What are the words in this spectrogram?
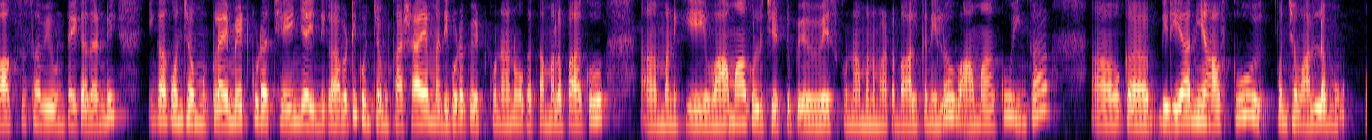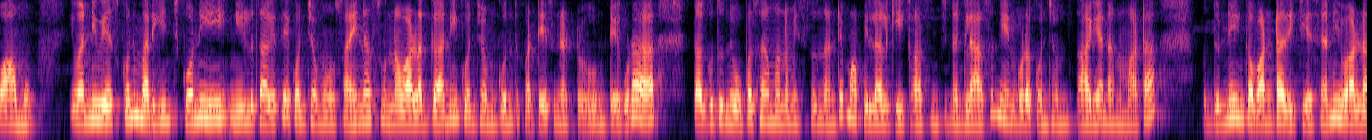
బాక్సెస్ అవి ఉంటాయి కదండి. ఇంకా కొంచెం క్లైమేట్ కూడా చేంజ్ అయింది కాబట్టి కొంచెం కషాయం అది కూడా పెట్టుకున్నాను. ఒక తమలపాకు మనకి వామాకులు చెట్టు వేసుకున్నాం అనమాట బాల్కనీలో. వామాకు ఇంకా ఒక బిర్యానీ ఆకు కొంచెం అల్లము వాము ఇవన్నీ వేసుకొని మరిగించుకొని నీళ్ళు తాగితే కొంచెం సైనస్ ఉన్న వాళ్ళకి కానీ కొంచెం గొంతు పట్టేసినట్టు ఉంటే కూడా తగ్గుతుంది ఉపశమనం ఇస్తుందంటే మా పిల్లలకి కాసించిన గ్లాసు నేను కూడా కొంచెం తాగాను అనమాట పొద్దున్నే ఇంకా వంట అది చేశాను. ఇవాళ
